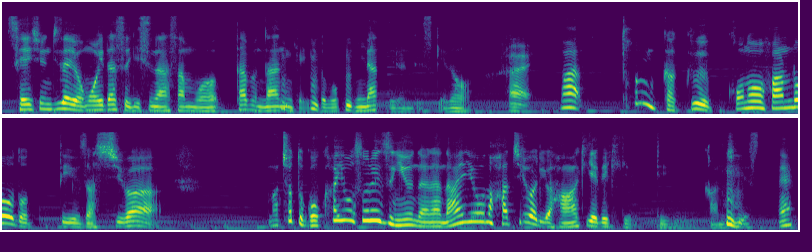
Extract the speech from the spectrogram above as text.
青春時代を思い出すリスナーさんも多分何人かいると僕になってるんですけど、はい。まあ、とにかく、このファンロードっていう雑誌は、まあちょっと誤解を恐れずに言うなら、内容の8割がハガキでできてるっていう感じですね。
